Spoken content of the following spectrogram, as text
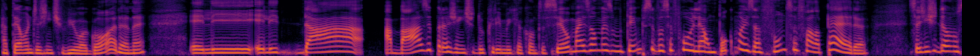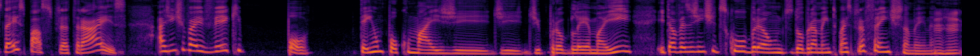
até onde a gente viu agora, né? Ele, ele dá a base pra gente do crime que aconteceu, mas ao mesmo tempo, se você for olhar um pouco mais a fundo, você fala: pera, se a gente der uns 10 passos pra trás, a gente vai ver que, pô. Tem um pouco mais de, de, de problema aí. E talvez a gente descubra um desdobramento mais pra frente também, né? Uhum.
